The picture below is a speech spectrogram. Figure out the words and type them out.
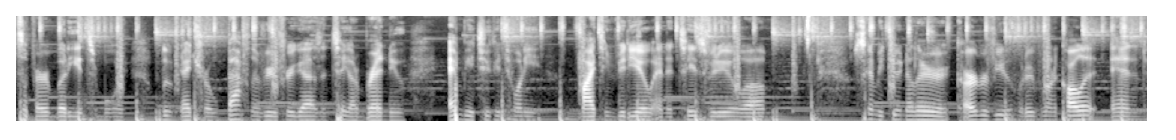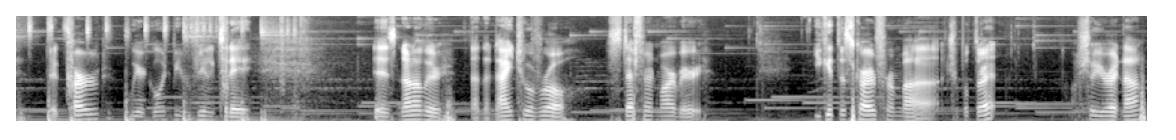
What's up everybody, it's your boy Blue Nitro back from the review for you guys and take out a brand new NBA 2K20 My Team video and in today's video um, I'm just going to be doing another card review, whatever you want to call it and the card we are going to be reviewing today is none other than the 92 overall Stephon Marbury. You get this card from uh, Triple Threat, I'll show you right now.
